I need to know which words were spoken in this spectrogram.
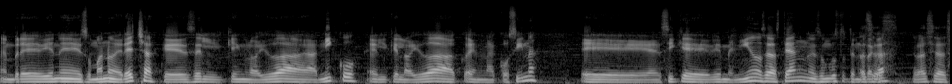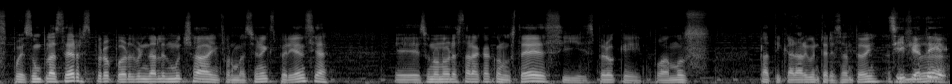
En breve viene su mano derecha, que es el quien lo ayuda a Nico, el que lo ayuda en la cocina. Eh, así que bienvenido, Sebastián. Es un gusto tenerte Gracias, acá. gracias. Pues un placer. Espero poder brindarles mucha información y experiencia. Eh, es un honor estar acá con ustedes y espero que podamos platicar algo interesante hoy. Sí, Sin fíjate que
